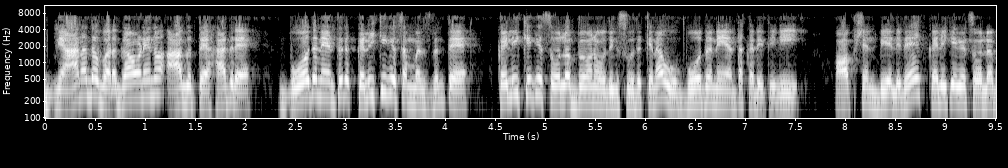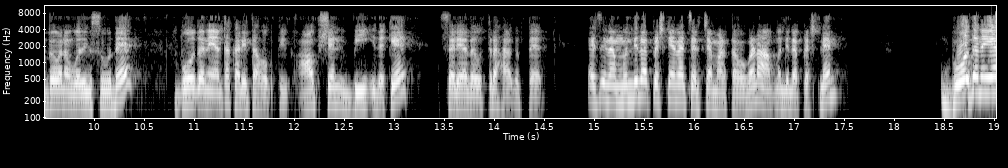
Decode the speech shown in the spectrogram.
ಜ್ಞಾನದ ವರ್ಗಾವಣೆನೂ ಆಗುತ್ತೆ, ಆದ್ರೆ ಬೋಧನೆ ಅಂತಂದ್ರೆ ಕಲಿಕೆಗೆ ಸಂಬಂಧಿಸಿದಂತೆ ಕಲಿಕೆಗೆ ಸೌಲಭ್ಯವನ್ನು ಒದಗಿಸುವುದಕ್ಕೆ ನಾವು ಬೋಧನೆ ಅಂತ ಕರಿತೀವಿ. ಆಪ್ಷನ್ ಬಿ ಅಲ್ಲಿದೆ ಕಲಿಕೆಗೆ ಸೌಲಭ್ಯವನ್ನು ಒದಗಿಸುವುದೇ ಬೋಧನೆ ಅಂತ ಕರಿತಾ ಹೋಗ್ತೀವಿ. ಆಪ್ಷನ್ ಬಿ ಇದಕ್ಕೆ ಸರಿಯಾದ ಉತ್ತರ ಆಗುತ್ತೆ. ಎಸ್ ಮುಂದಿನ ಪ್ರಶ್ನೆಯನ್ನ ಚರ್ಚೆ ಮಾಡ್ತಾ ಹೋಗೋಣ. ಮುಂದಿನ ಪ್ರಶ್ನೆ. ಬೋಧನೆಯ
